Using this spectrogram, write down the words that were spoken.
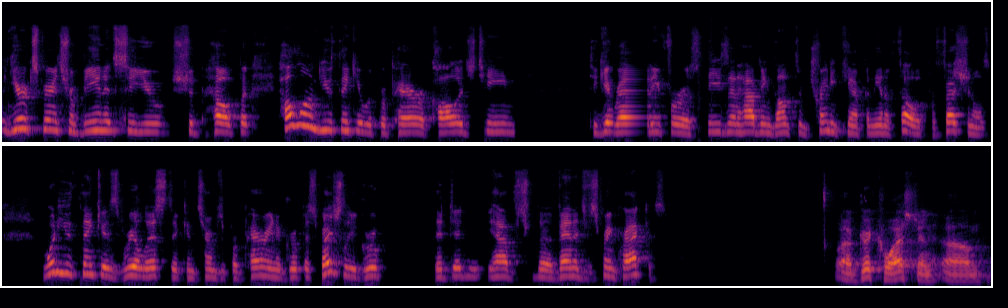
your experience from being at CU should help, but how long do you think it would prepare a college team to get ready for a season, having gone through training camp in the NFL with professionals? What do you think is realistic in terms of preparing a group, especially a group that didn't have the advantage of spring practice? Well, good question. Um,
